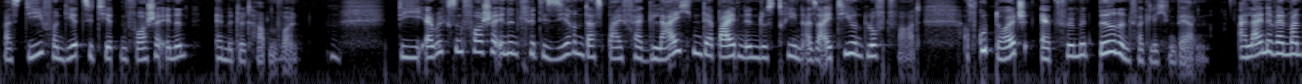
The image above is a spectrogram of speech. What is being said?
was die von dir zitierten ForscherInnen ermittelt haben wollen. Hm. Die Ericsson-ForscherInnen kritisieren, dass bei Vergleichen der beiden Industrien, also IT und Luftfahrt, auf gut Deutsch Äpfel mit Birnen verglichen werden. Alleine wenn man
